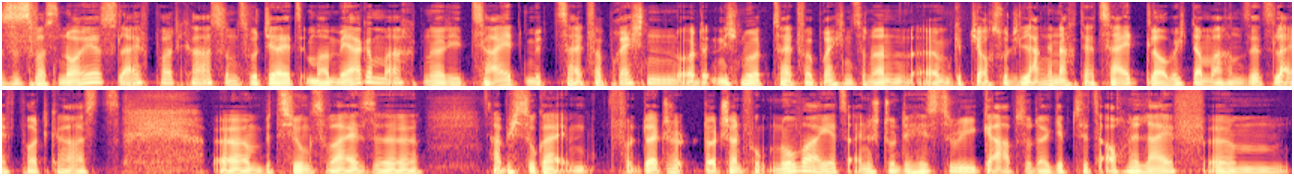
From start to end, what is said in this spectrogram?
also es ist was Neues, Live-Podcast, und es wird ja jetzt immer mehr gemacht, ne? Die Zeit mit Zeitverbrechen oder nicht nur Zeitverbrechen, sondern ähm, gibt ja auch so die lange Nacht der Zeit, glaube ich, da machen sie jetzt Live-Podcasts, ähm, beziehungsweise habe ich sogar im von Deutschlandfunk Nova jetzt eine Stunde History gab's oder gibt's jetzt auch eine Live-Sendung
